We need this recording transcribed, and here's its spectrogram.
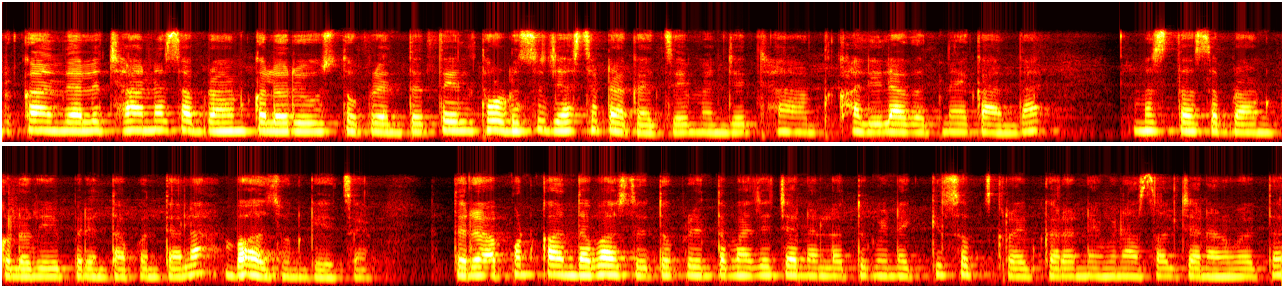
तर कांद्याला छान असा ब्राऊन कलर येऊस तोपर्यंत तेल थोडंसं जास्त टाकायचं आहे म्हणजे छान खाली लागत नाही कांदा. मस्त असा ब्राऊन कलर येईपर्यंत आपण त्याला भाजून घ्यायचा आहे तर आपण कांदा भाजतो तोपर्यंत माझ्या चॅनलला तुम्ही नक्की सबस्क्राईब करा. नवीन असाल चॅनलवर तर.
